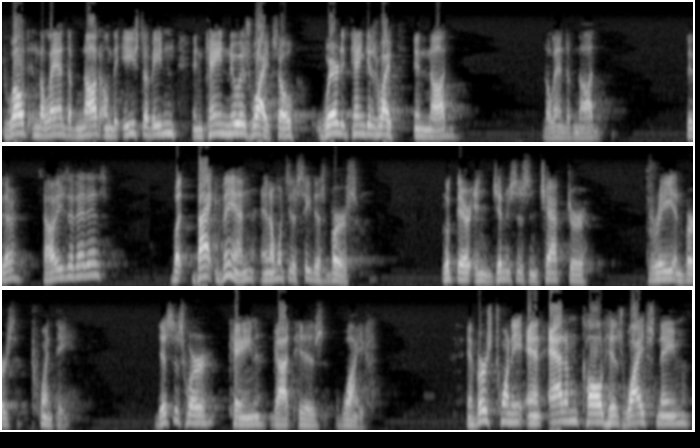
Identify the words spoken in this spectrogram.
dwelt in the land of Nod on the east of Eden, and Cain knew his wife. So where did Cain get his wife? In Nod, the land of Nod. See there? See how easy that is? But back then, and I want you to see this verse. Look there in Genesis in chapter 3 and verse 20. This is where Cain got his wife. In verse 20, and Adam called his wife's name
